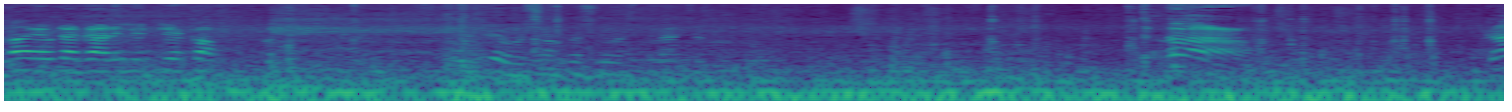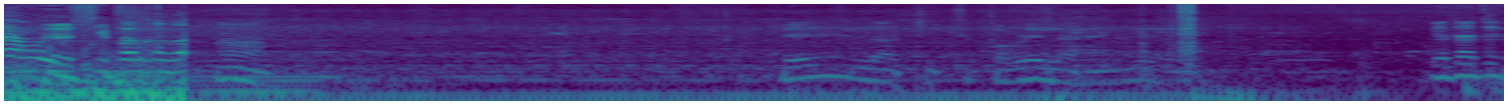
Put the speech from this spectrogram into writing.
ल एउटा गाडीले टेकअप के हो सन्तोष जस्तो लाग्छ कहाँ हो यो सिफलको। ए ल ठिक छ पक्रै ल यता चाहिँ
